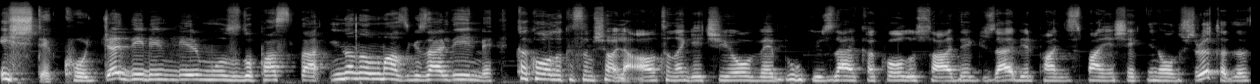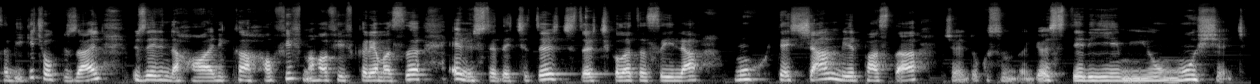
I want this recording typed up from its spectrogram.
İşte koca dilim bir muzlu pasta. İnanılmaz güzel değil mi? Kakaolu kısım şöyle altına geçiyor ve bu güzel kakaolu sade güzel bir pandispanya şeklini oluşturuyor. Tadı da tabii ki çok güzel. Üzerinde harika hafif mi hafif kreması. En üstte de çıtır çıtır çikolatasıyla muhteşem bir pasta. Şöyle dokusunu da göstereyim. Yumuşacık.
